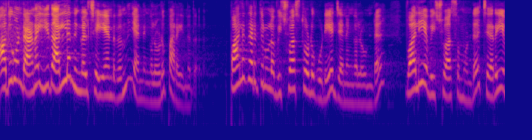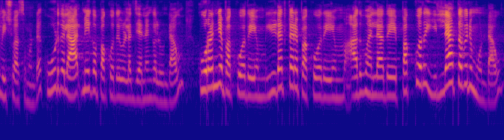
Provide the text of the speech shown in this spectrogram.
അതുകൊണ്ടാണ് ഇതല്ല നിങ്ങൾ ചെയ്യേണ്ടതെന്ന് ഞാൻ നിങ്ങളോട് പറയുന്നത്. പലതരത്തിലുള്ള വിശ്വാസത്തോടു കൂടിയ ജനങ്ങളുണ്ട്. വലിയ വിശ്വാസമുണ്ട് ചെറിയ വിശ്വാസമുണ്ട്. കൂടുതൽ ആത്മീക പക്വതയുള്ള ജനങ്ങളുണ്ടാവും. കുറഞ്ഞ പക്വതയും ഇടത്തര പക്വതയും അതുമല്ലാതെ പക്വത ഇല്ലാത്തവരും ഉണ്ടാവും.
